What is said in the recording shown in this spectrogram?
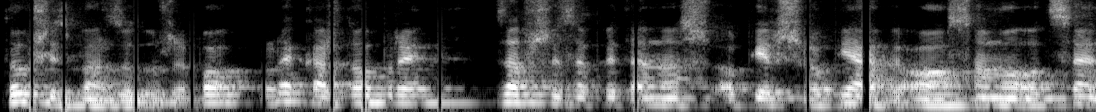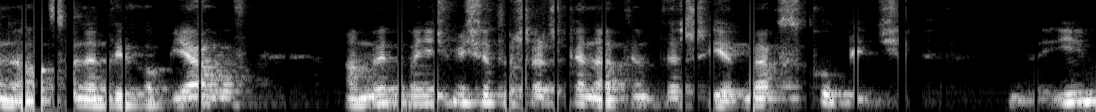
To już jest bardzo duże, bo lekarz dobry zawsze zapyta nas o pierwsze objawy, o samoocenę, ocenę tych objawów, a my powinniśmy się troszeczkę na tym też jednak skupić. I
